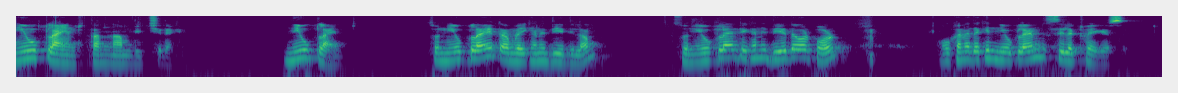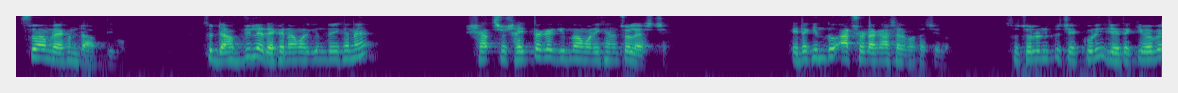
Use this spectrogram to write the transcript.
নিউ ক্লায়েন্ট তার নাম দিচ্ছি, দেখেন। New client so new client আমরা এখানে দিয়ে দিলাম। সো নিউ ক্লায়েন্ট এখানে দিয়ে দেওয়ার পর, ওখানে দেখেন নিউ ক্লায়েন্ট সিলেক্ট হয়ে গেছে। সো আমরা এখন ডাব দিব। সো ডাব দিলে দেখেন আমার কিন্তু এখানে সাতশো ষাট টাকা কিন্তু আমার এখানে চলে আসছে। এটা কিন্তু আটশো টাকা আসার কথা ছিল। সো চলুন একটু চেক করি যে এটা কীভাবে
